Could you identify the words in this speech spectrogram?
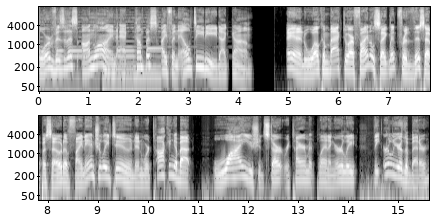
or visit us online at compass ltd.com. And welcome back to our final segment for this episode of Financially Tuned. And we're talking about why you should start retirement planning early the earlier the better,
